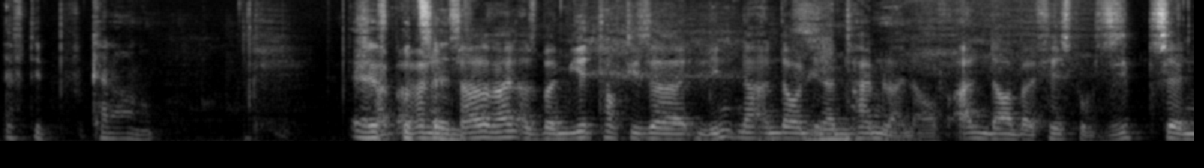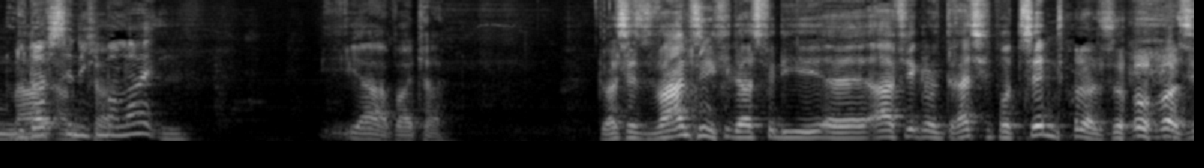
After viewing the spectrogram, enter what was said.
FDP, keine Ahnung. Schreib einfach eine Zahl rein. Also bei mir taucht dieser Lindner andauernd in der Timeline auf. Andauernd bei Facebook. 17 Mal. Du darfst sie am nicht Tag. immer liken. Ja, weiter. Du hast jetzt wahnsinnig viel, du hast für die äh, AfD, glaube ich, 30 Prozent oder so. Was,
